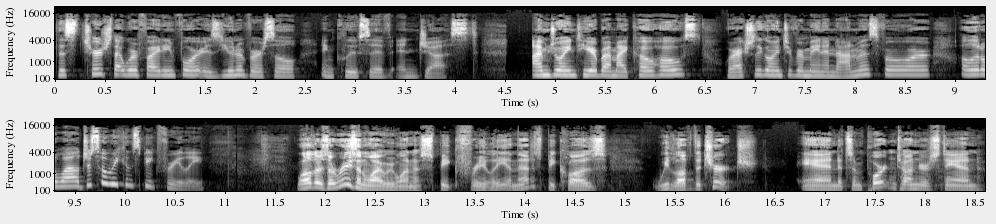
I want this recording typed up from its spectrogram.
This church that we're fighting for is universal, inclusive, and just. I'm joined here by my co host. We're actually going to remain anonymous for a little while just so we can speak freely. Well, there's a reason why we want to speak freely, and that is because we love the church. And it's important to understand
